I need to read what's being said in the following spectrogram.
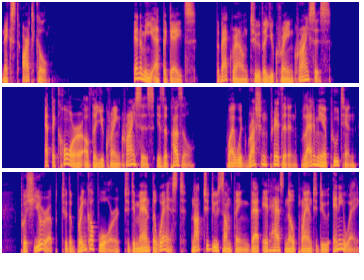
Next article Enemy at the Gates The Background to the Ukraine Crisis. At the core of the Ukraine crisis is a puzzle. Why would Russian President Vladimir Putin push Europe to the brink of war to demand the West not to do something that it has no plan to do anyway.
